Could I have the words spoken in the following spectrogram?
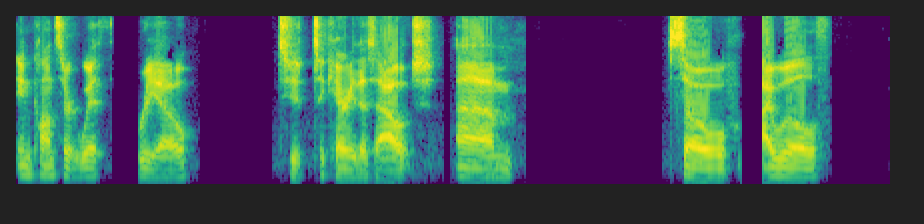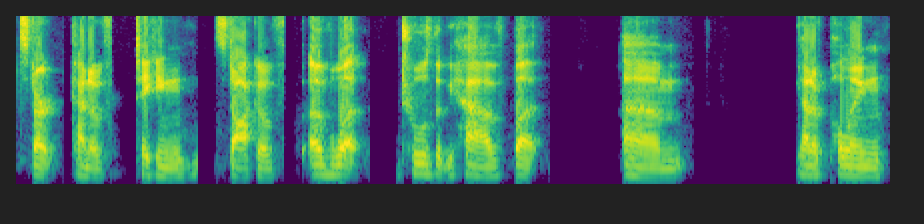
in concert with Rio to to carry this out. Um, so I will start kind of taking stock of of what tools that we have, but um, kind of pulling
